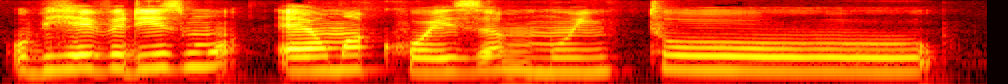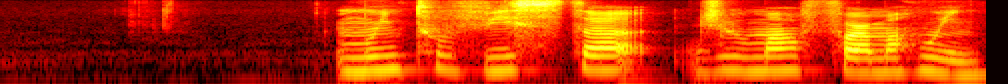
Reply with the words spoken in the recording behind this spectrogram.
O behaviorismo é uma coisa muito muito vista de uma forma ruim.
